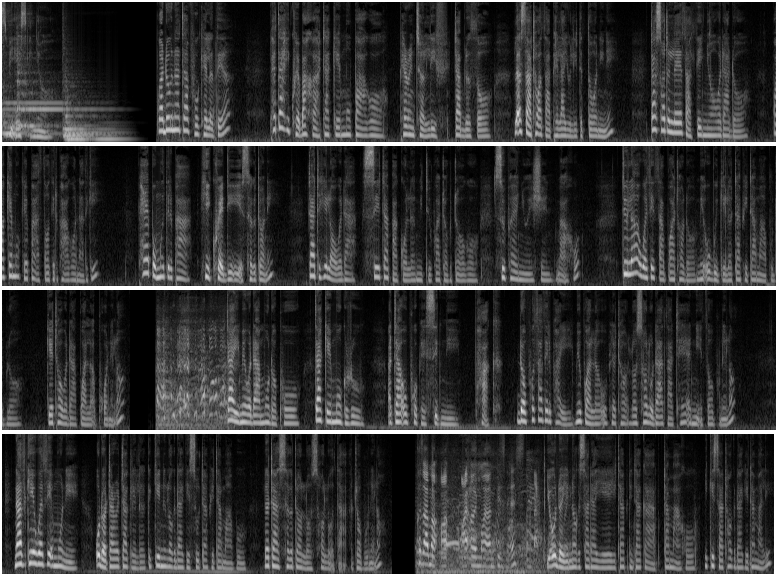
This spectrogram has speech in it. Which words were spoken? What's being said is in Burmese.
SBS ညောပဝဒနာတာဖိုခဲလတဲ့ဖက်တာဟိခွေဘခတာကေမောပါကို parental leave w သောလက်စာထောအသာဖဲလာယူလီတတော်နီနေတဆောတလဲသာသိညောဝဒတော့ဘွားကဲမောကေပါသောတိတဖာကိုနာတကေဖဲပုံမှုတိတဖာဟိခွေဒီအစကတော့နေတတဟိလောဝဒစေတပါကောလမီတူဘွားတော့တော့ကို superannuation ဘာဟို တူလာအဝဲစစ်စာပွားထော်တော့မေအိုဘွေကေလတပ်ဖီတာမှာဘူးတဘလကဲထော်ဝဒပွားလအဖော်နေလောတိုင်မေဝဒမို့တော့ဖိုးတကေမိုဂရူအတာအဖို့ဖဲဆစ်ဒနီဖတ်ဒေါ်ဖိုးစားတဲ့ဖိုင်မေပွားလောအဖလက်ထော်လောဆောလိုဒါအသာထဲအနိအသောဘူးနေလောနာသကေဝဲစစ်အမှုနေအိုဒတာရတာကလေလကကင်းနလောကဒါကေစူတာဖီတာမှာဘူးလတာဆကတော့လောဆောလိုတာအတော့ဘူးနေလော because I'm a, I, I own my own business. I'm back. yo de no ka sada ye ita pinita ka tama ho ikisa thok da ge tamali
